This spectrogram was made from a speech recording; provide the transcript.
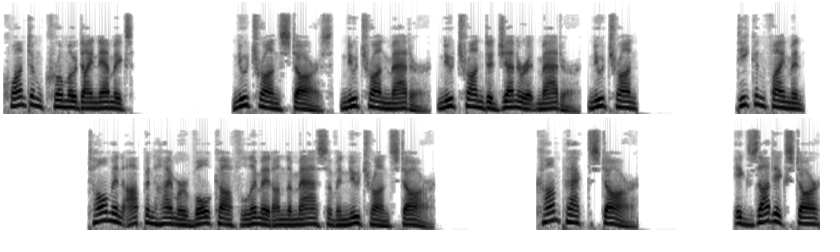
Quantum chromodynamics Neutron stars, neutron matter, neutron degenerate matter, neutron Deconfinement Tolman–Oppenheimer–Volkoff limit on the mass of a neutron star. Compact star Exotic star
